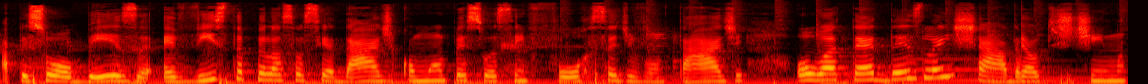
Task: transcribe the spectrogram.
A pessoa obesa é vista pela sociedade como uma pessoa sem força de vontade ou até desleixada de autoestima,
